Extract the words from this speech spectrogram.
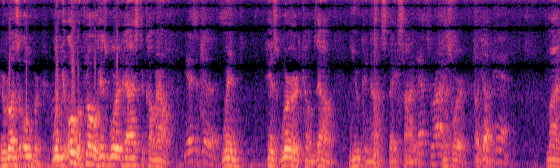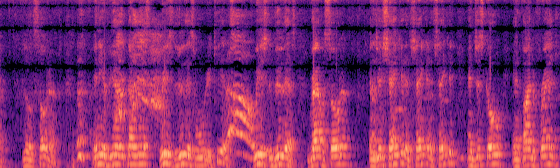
It runs over. When you overflow, His word has to come out. Yes, it does. When His word comes out, you cannot stay silent. That's right. That's where I got Yeah. my little soda. Any of you ever done this? We used to do this when we were kids. No. We used to do this. Grab a soda and just shake it and shake it and shake it and just go and find a friend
